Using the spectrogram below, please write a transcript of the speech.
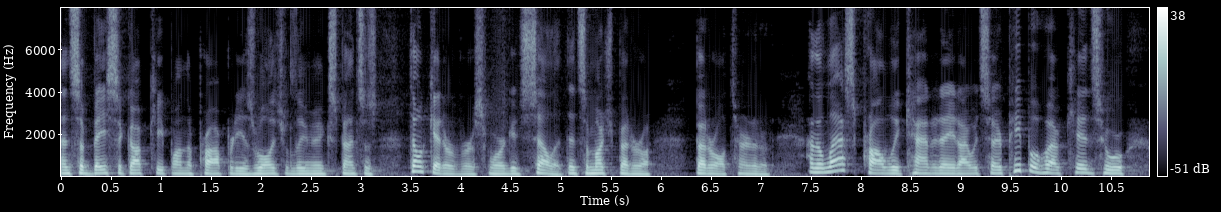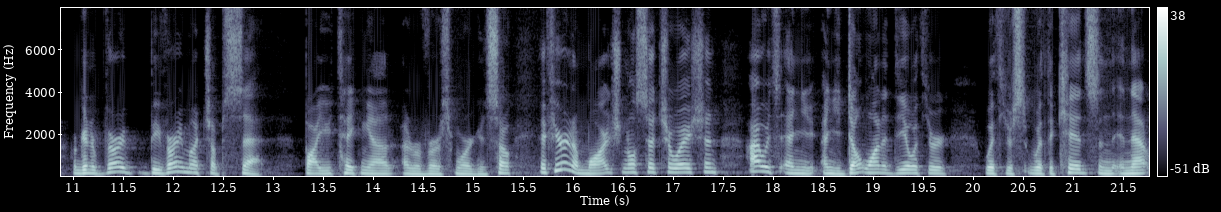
and some basic upkeep on the property as well as your living expenses, don't get a reverse mortgage, sell it. That's a much better, better alternative. And the last probably candidate I would say are people who have kids who are going to very, be very much upset by you taking out a reverse mortgage. So if you're in a marginal situation, I would and you and you don't want to deal with your with your with the kids in, in that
